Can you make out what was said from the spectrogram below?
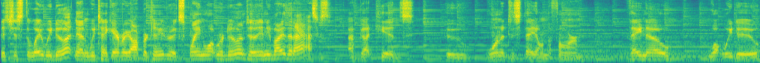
it's just the way we do it and we take every opportunity to explain what we're doing to anybody that asks. I've got kids who wanted to stay on the farm. They know what we do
